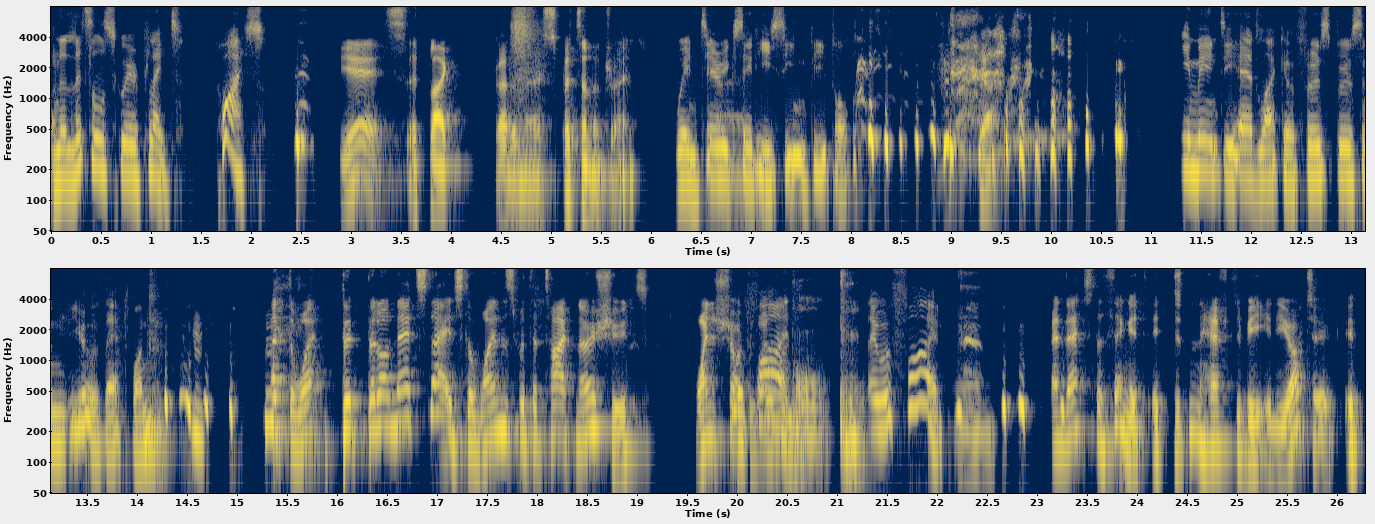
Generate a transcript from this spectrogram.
on a little square plate twice. Yes, it like I don't know, spits on a range. When Tarek Uh, said he's seen people, Yeah, he meant he had like a first person view of that one. but the one, but but on that stage, the ones with the tight no shoots, one shot Were fine. they were fine. Um, and that's the thing. It it didn't have to be idiotic. It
